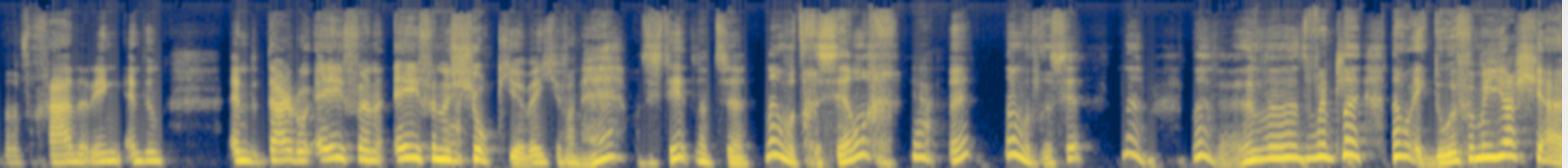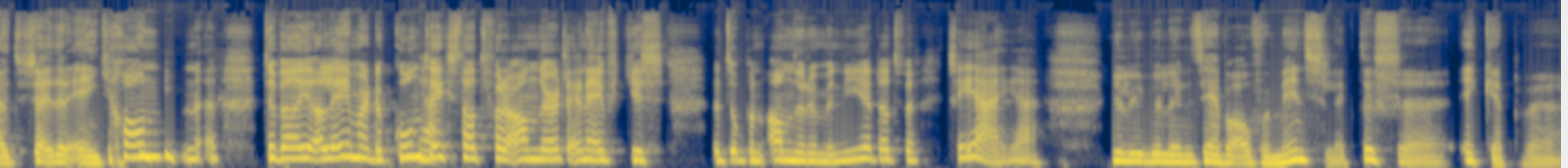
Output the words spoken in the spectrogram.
de vergadering. En, toen, en daardoor even, even een shockje. Weet je van, hè, wat is dit? Wat, eh, nou, wat gezellig. Ja. Hè? Nou, wat gezellig. Nou, nou, eh, leuk. nou, ik doe even mijn jasje uit, zei er eentje. Gewoon, eh, terwijl je alleen maar de context had veranderd en eventjes het op een andere manier. Dat we, ik zei, ja, ja, jullie willen het hebben over menselijk. Dus eh, ik heb... eh,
